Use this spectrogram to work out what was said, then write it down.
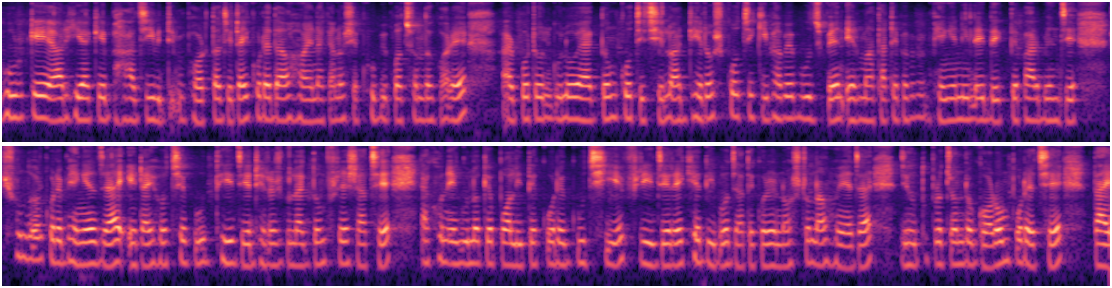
হুরকে আর হিয়াকে ভাজি, ভর্তা যেটাই করে দেওয়া হয় না কেন সে খুবই পছন্দ করে। আর পটলগুলো একদম কচি ছিল। আর ঢেঁড়স কচি কীভাবে বুঝবেন? এর মাথাটা এভাবে ভেঙে নিলেই দেখতে পারবেন যে সুন্দর করে ভেঙে যায়। এটাই হচ্ছে বুদ্ধি যে ঢেঁড়সগুলো একদম ফ্রেশ আছে। এখন এগুলোকে পলিতে করে গুছিয়ে ফ্রিজে রেখে দিব যাতে করে নষ্ট না হয়ে যায়। যেহেতু প্রচণ্ড গরম পড়েছে, তাই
